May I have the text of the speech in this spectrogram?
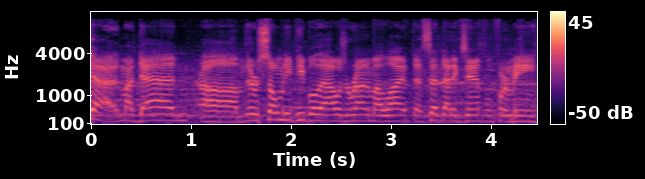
Yeah, my dad. Um, there were so many people that I was around in my life that set that example for me.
